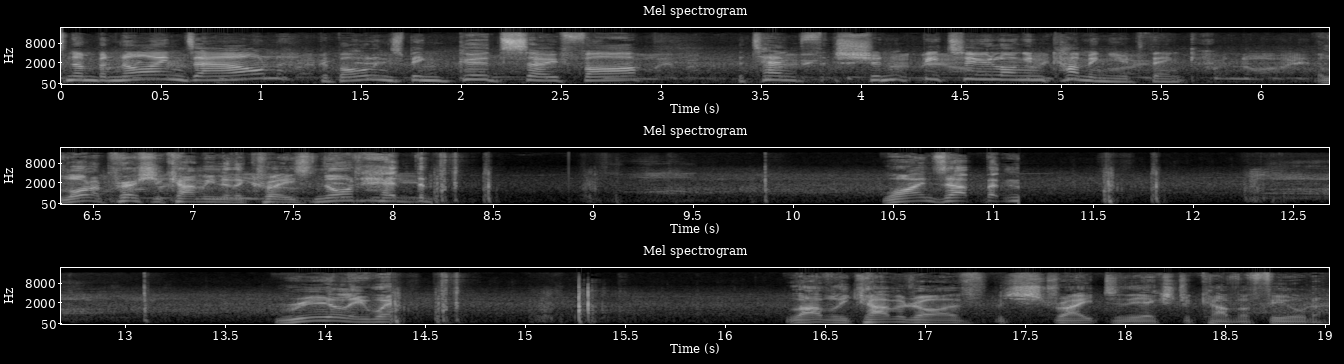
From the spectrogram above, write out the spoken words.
That's number nine down. The bowling's been good so far. The 10th shouldn't be too long in coming, you'd think. A lot of pressure coming to the crease. Not had the... Winds up, but... Really went... Lovely cover drive, but straight to the extra cover fielder.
